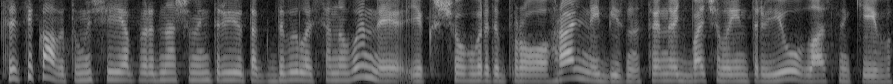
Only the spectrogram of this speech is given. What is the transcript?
Це цікаво, тому що я перед нашим інтерв'ю так дивилася новини. Якщо говорити про гральний бізнес, то я навіть бачила інтерв'ю у власників е,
